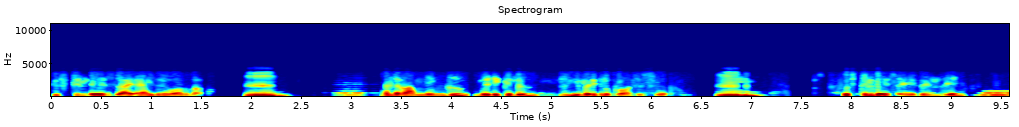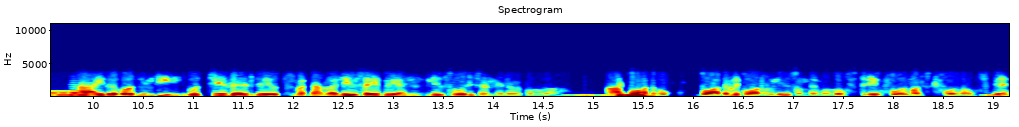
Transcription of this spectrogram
ఫిఫ్టీన్ డేస్ హైదరాబాద్లో అంటే running medical pre medical process fifteen days అయిపోయింది. హైదరాబాద్ నుంచి ఇంటికి వచ్చి డైరెక్ట్ వచ్చి మరి నాకు లీవ్స్ అయిపోయాయి. అన్ని లీవ్స్ ఓడిసాను నేను ఆ. క్వార్టర్ క్వార్టర్లీ క్వార్టర్ లీవ్స్ ఉంటాయి మాకు. Three four months four months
